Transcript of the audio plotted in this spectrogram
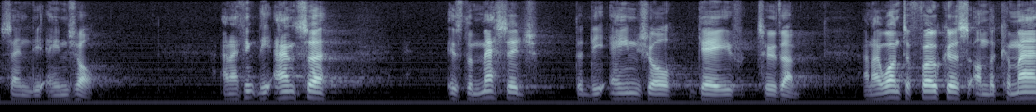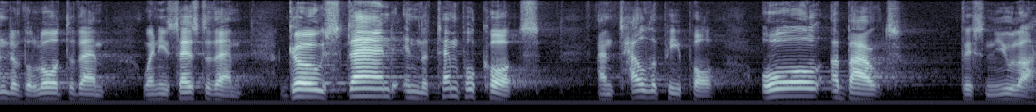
send the angel? And I think the answer is the message that the angel gave to them. And I want to focus on the command of the Lord to them when he says to them, Go stand in the temple courts and tell the people all about this new life.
